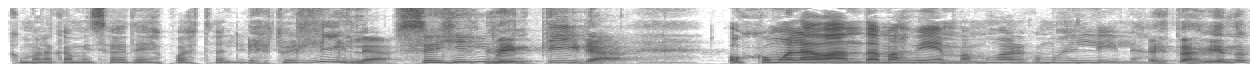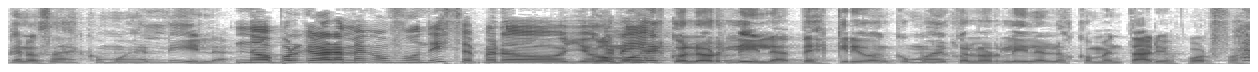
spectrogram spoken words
Como la camisa que tienes puesta, Lili. Esto es lila. Sí. Mentira. O como la banda más bien. Vamos a ver cómo es el lila. Estás viendo que no sabes cómo es el lila. No, porque ahora me confundiste, pero yo ¿Cómo creí- es el color lila? Describan cómo es el color lila en los comentarios, porfa.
